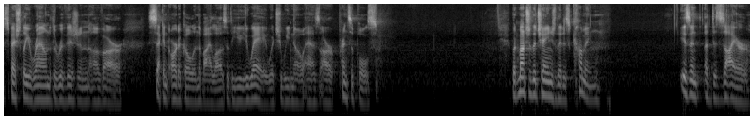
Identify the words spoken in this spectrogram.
especially around the revision of our second article in the bylaws of the UUA, which we know as our principles. But much of the change that is coming isn't a desire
